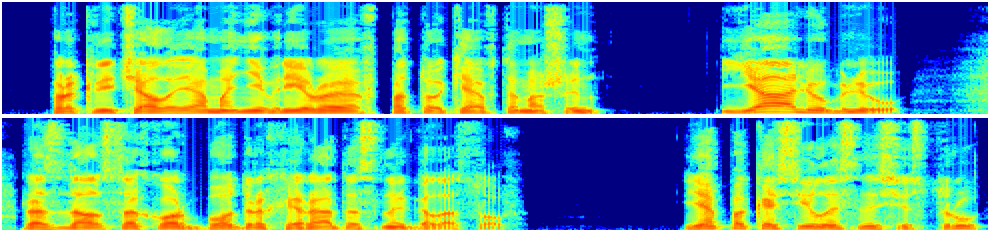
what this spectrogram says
— прокричала я, маневрируя в потоке автомашин. «Я люблю!» — раздался хор бодрых и радостных голосов. Я покосилась на сестру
